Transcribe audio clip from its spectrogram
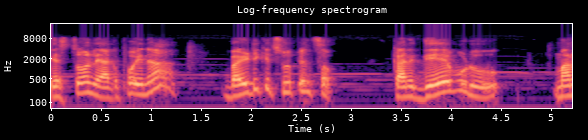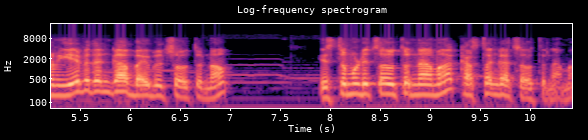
ఇష్టం లేకపోయినా బయటికి చూపించం. కానీ దేవుడు మనం ఏ విధంగా బైబిల్ చదువుతున్నాం? ఇష్టముండి చదువుతున్నామా? కష్టంగా చదువుతున్నామా?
